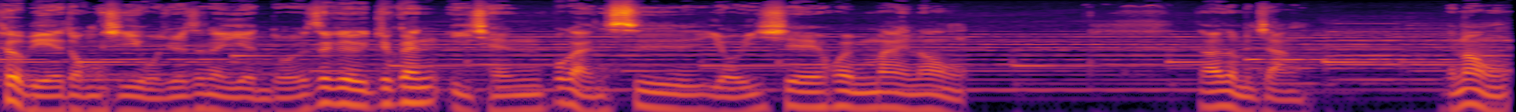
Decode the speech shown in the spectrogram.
特别的东西，我觉得真的也很多。这个就跟以前，不管是有一些会卖那种，那怎么讲，有那种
